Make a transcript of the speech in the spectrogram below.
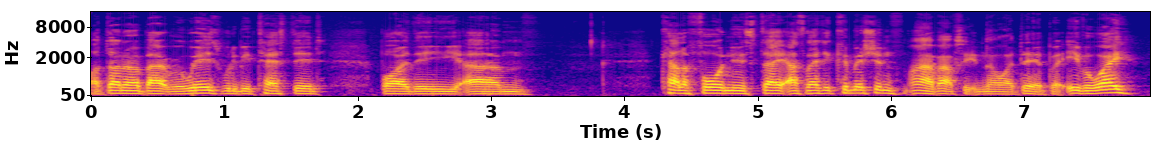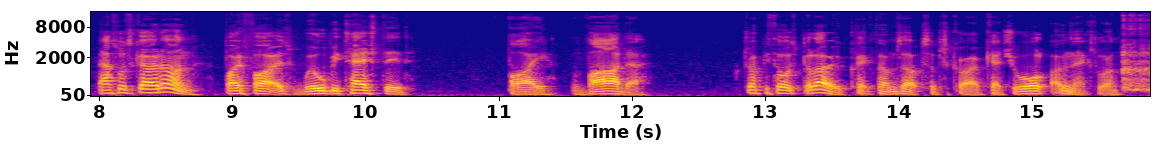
I don't know about Ruiz, will he be tested by the um, California State Athletic Commission? I have absolutely no idea. But either way, that's what's going on. Both fighters will be tested by VADA. Drop your thoughts below, click thumbs up, subscribe. Catch you all on the next one.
